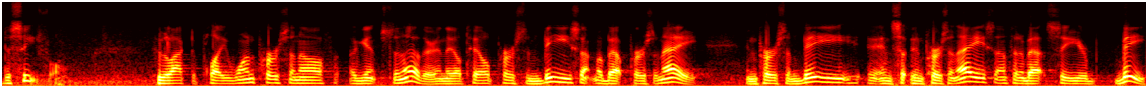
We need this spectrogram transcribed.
deceitful who like to play one person off against another, and they'll tell person B something about person A, and person B and in person A something about C or B,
